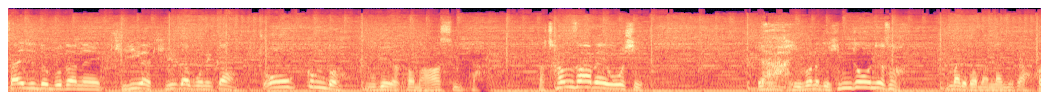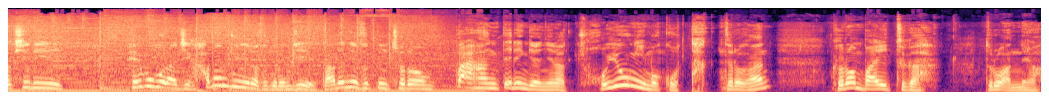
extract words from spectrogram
사이즈들보다는 길이가 길다 보니까 조금 더 무게가 더 나왔습니다. 자, 1450 야 이번에도 힘 좋은 녀석 한 마리 더 만납니다. 확실히 회복을 아직 하는 중이라서 그런지 다른 녀석들처럼 빵 때린 게 아니라 조용히 먹고 탁 들어간 그런 바이트가 들어왔네요.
